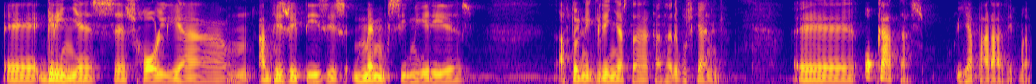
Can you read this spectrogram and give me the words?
ε, γκρινιές, ε, σχόλια, αμφισβητήσεις, μεμψημυρίες. Αυτό είναι η γκρίνια στα καθαρibουσκιάνικα. Ε, ο Κάτας, για παράδειγμα,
